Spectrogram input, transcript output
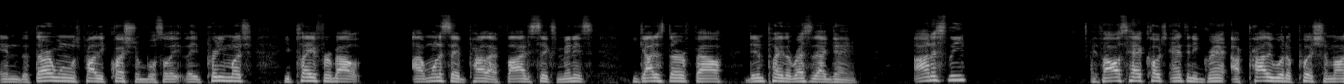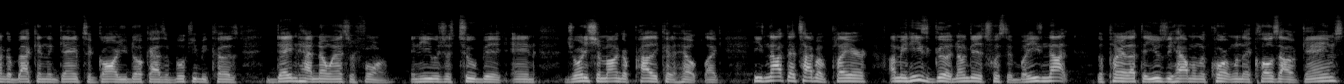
And the third one was probably questionable. So they, they pretty much, he played for about, I want to say probably like five to six minutes. He got his third foul, didn't play the rest of that game. Honestly, if I was head coach Anthony Grant, I probably would have put Tshimanga back in the game to guard Udoka Azubuike because Dayton had no answer for him. And he was just too big. And Jordy Tshimanga probably could have helped. Like, he's not that type of player. I mean, he's good, don't get it twisted, but he's not the player that they usually have on the court when they close out games.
